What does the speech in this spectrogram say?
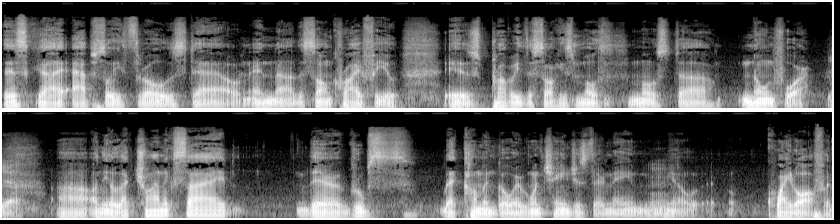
this guy absolutely throws down, and uh, the song "Cry for You" is probably the song he's most most uh, known for. Yeah. Uh, on the electronic side, there are groups that come and go. Everyone changes their name, you know, quite often.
